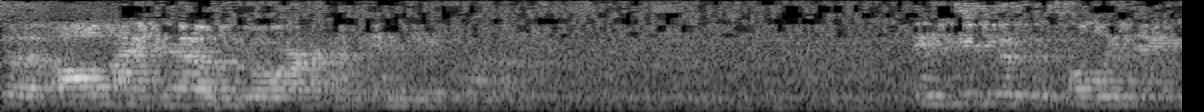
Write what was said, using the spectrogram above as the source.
so that all might know your unending love. In Jesus' holy name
